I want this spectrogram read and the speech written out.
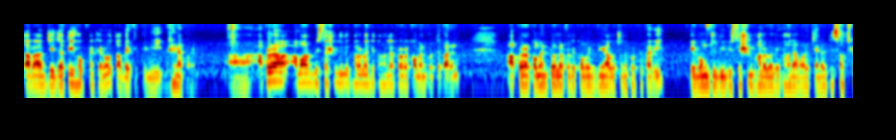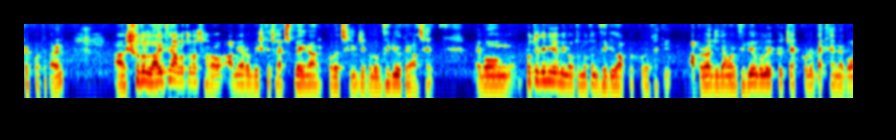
তারা যে জাতি হোক না কেন, তাদেরকে তিনি ঘৃণা করেন। আপনারা আমার বিশ্লেষণ যদি ভালো লাগে, তাহলে আপনারা কমেন্ট করতে পারেন। আপনারা কমেন্ট করলে আপনাদের কমেন্ট নিয়ে আলোচনা করতে পারি। এবং যদি বিশ্লেষণ ভালো লাগে, তাহলে আমার চ্যানেলটি সাবস্ক্রাইব করতে পারেন। শুধু লাইভে আলোচনা ছাড়াও, আমি আরও বেশ কিছু এক্সপ্লেইনার করেছি, যেগুলো ভিডিওতে আছে। এবং প্রতিদিনই আমি নতুন নতুন ভিডিও আপলোড করে থাকি। আপনারা যদি আমার ভিডিওগুলো একটু চেক করে দেখেন এবং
